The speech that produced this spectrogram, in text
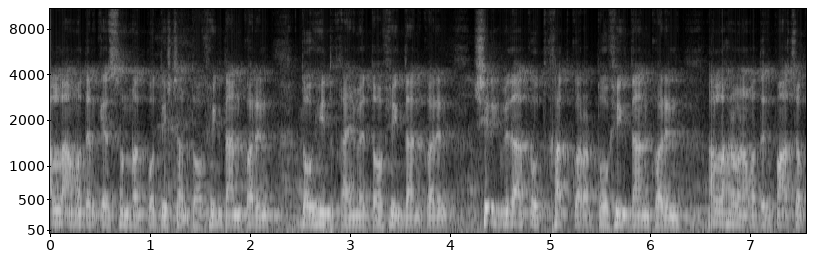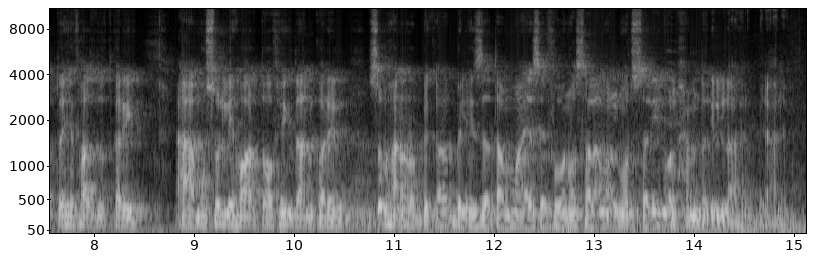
আল্লাহ আমাদেরকে সুন্নত প্রতিষ্ঠান তৌফিক দান করেন। তৌহিদ কায়েমে তৌফিক দান করেন। শিরক বিদাকে উৎখাত করার তৌফিক দান করেন। আল্লাহ রহমান আমাদেরকে পাঁচ অক্ত হেফাজতকারী মুসল্লি হওয়ার তৌফিক দান করেন। সুবহান রব্বিকা রব্বিল ইজ্জাত আম্মা ইয়াসিফুন ওয়া সালামু আল মুরসালিন আলামিন।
